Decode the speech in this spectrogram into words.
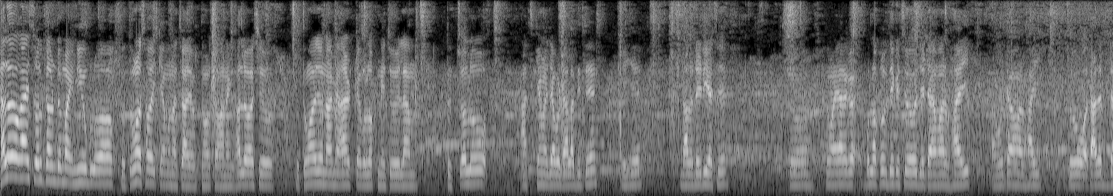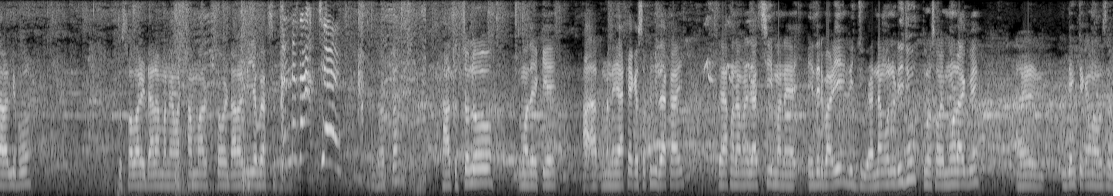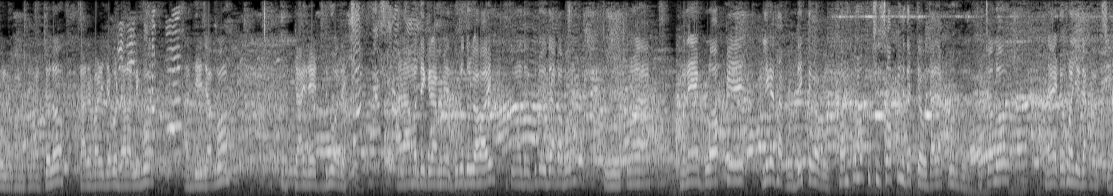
Hello guys welcome to my new blog তো তোমরা সবাই কেমন আছো? হোপ তোমরা সবাই অনেক ভালো আছো। তো তোমার জন্য আমি আরেকটা ব্লগ নিয়ে চলে এলাম। তো চলো আজকে আমরা যাব ডালা দিতে। এই যে ডালা রেডি আছে। তো তোমার আর ব্লগও দেখেছ যেটা আমার ভাই আর ওটা আমার ভাই তো তাদের ডালা নিবো। তো সবারই ডালা মানে আমার ঠাম্মার সবার ডালা নিয়ে যাব একসাথে। ধর তো হ্যাঁ তো চলো তোমাদেরকে মানে একে একে সব কিছু দেখাই। তো এখন আমরা যাচ্ছি মানে এদের বাড়ি, রিজু। এর নাম হলো রিজু, তোমরা সবাই মনে রাখবে। আর দেখতে কেমন অবশ্যই বলব কমেন্টে আর চলো, তাদের বাড়ি যাব ডালা নিবো, আর দিয়ে যাব ডাইরেক্ট দুর্গা দেখতে। আর আমাদের গ্রামে দুটো দুর্গা হয়, তোমাদের দুটোই দেখাবো। তো তোমরা মানে ব্লগকে লেগে থাকো, দেখতে পাবে। সম্পূর্ণ কিছু সব কিছু দেখতে হবে যা যা করব। তো চলো না এটা ওখানে যে দেখা হচ্ছে।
